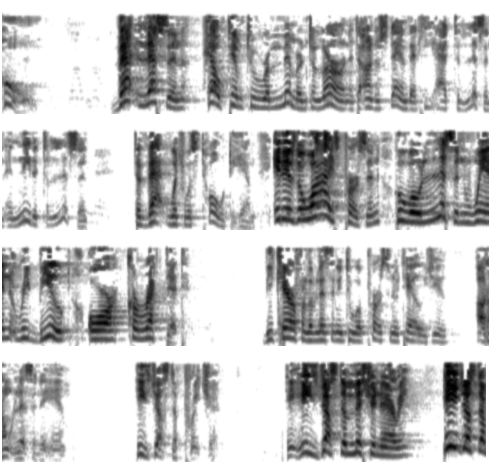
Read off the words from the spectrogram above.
home. That lesson helped him to remember and to learn and to understand that he had to listen and needed to listen to that which was told to him. It is the wise person who will listen when rebuked or corrected. Be careful of listening to a person who tells you, oh, don't listen to him. He's just a preacher. He, he's just a missionary. He's just a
